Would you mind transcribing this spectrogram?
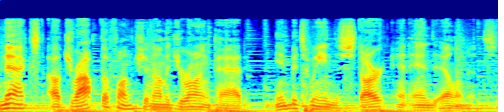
Next, I'll drop the function on the drawing pad in between the start and end elements.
